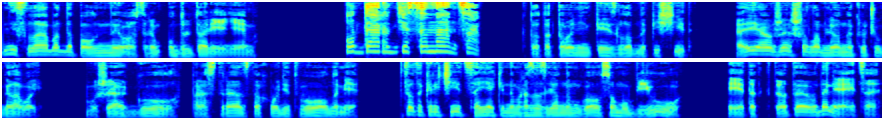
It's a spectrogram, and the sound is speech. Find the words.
не слабо дополненный острым удовлетворением. «Удар диссонанса!» Кто-то тоненько и злобно пищит, а я уже ошеломленно кручу головой. В ушах гул, пространство ходит волнами. Кто-то кричит Саякиным разозленным голосом «Убью!» И этот кто-то удаляется.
